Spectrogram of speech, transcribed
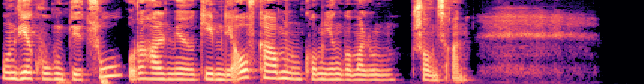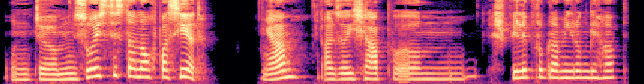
und wir gucken dir zu oder halt wir geben dir Aufgaben und kommen irgendwann mal und schauen es an. Und ähm, so ist es dann auch passiert. Ja, also ich habe ähm, Spieleprogrammierung gehabt.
